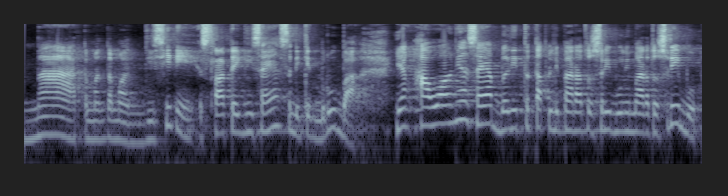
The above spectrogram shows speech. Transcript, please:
Nah, teman-teman, di sini strategi saya sedikit berubah. Yang awalnya saya beli tetap 500 ribu, 500 ribu.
